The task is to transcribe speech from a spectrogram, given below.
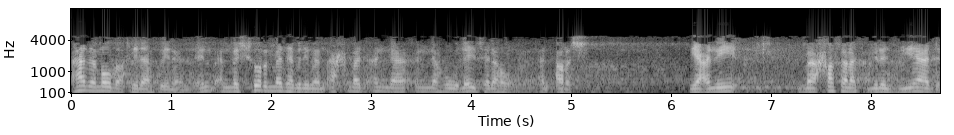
هذا موضع خلاف بين العلم. المشهور المذهب الإمام أحمد أن أنه ليس له الأرش. يعني ما حصلت من الزيادة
